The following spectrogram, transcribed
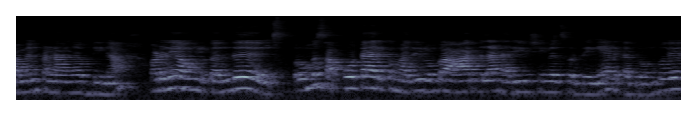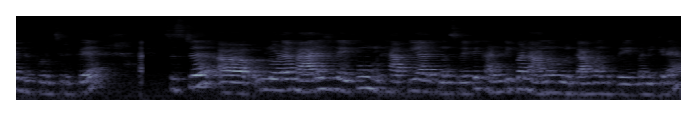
கமெண்ட் பண்ணாங்க அப்படின்னா உடனே அவங்களுக்கு வந்து ரொம்ப சப்போர்ட்டாக இருக்க மாதிரி ரொம்ப ஆறுதலாக நிறைய விஷயங்கள் சொல்கிறீங்க எனக்கு அது ரொம்பவே வந்து பிடிச்சிருக்கு. சிஸ்டர் உங்களோட மேரேஜ் லைஃப்பும் உங்களுக்கு ஹாப்பியாக இருக்கணும்னு சொல்லிட்டு கண்டிப்பாக நானும் உங்களுக்காக வந்து ப்ரே பண்ணிக்கிறேன்.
